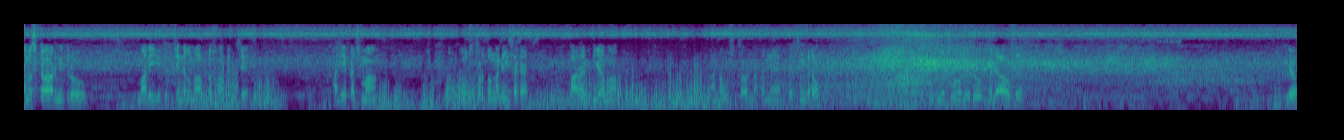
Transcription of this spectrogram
નમસ્કાર મિત્રો. મારી યુટ્યુબ ચેનલમાં આપનું સ્વાગત છે. આજે કચ્છમાં નવું સ્થળ તો ન કહી શકાય. મારા વિડીયામાં આ નવું સ્થળના તમને દર્શન કરાવું. વીડિયો પૂરો જોજો, મજા આવશે. લ્યો,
